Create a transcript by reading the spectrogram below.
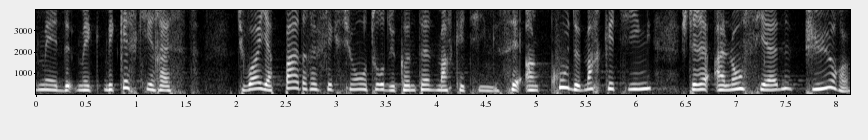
mais, mais, mais qu'est-ce qui reste? Tu vois, il n'y a pas de réflexion autour du content marketing. C'est un coup de marketing, je dirais, à l'ancienne, pure,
